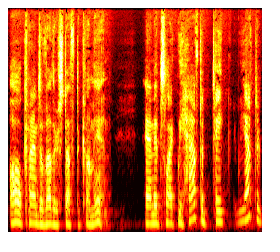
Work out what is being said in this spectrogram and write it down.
all kinds of other stuff to come in. And it's like we have to take, we have to,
